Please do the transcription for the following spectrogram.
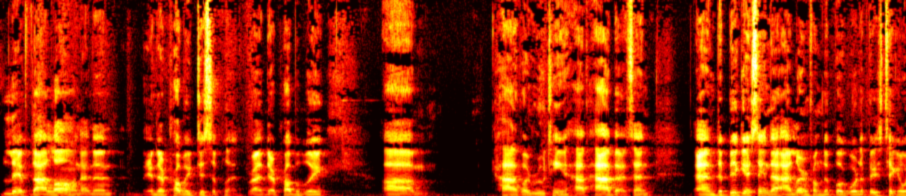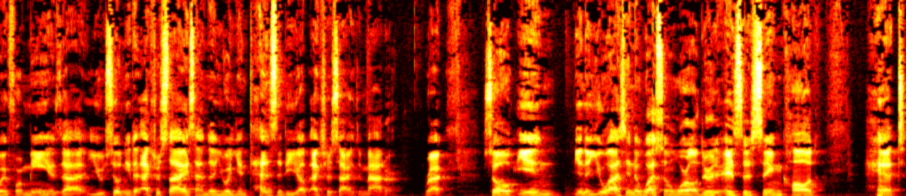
lived that long and then and they're probably disciplined, right? They're probably um, have a routine, have habits, and and the biggest thing that I learned from the book, or the biggest takeaway for me, is that you still need to exercise, and then your intensity of exercise matter, right? So in in the U.S. in the Western world, there is this thing called HIIT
